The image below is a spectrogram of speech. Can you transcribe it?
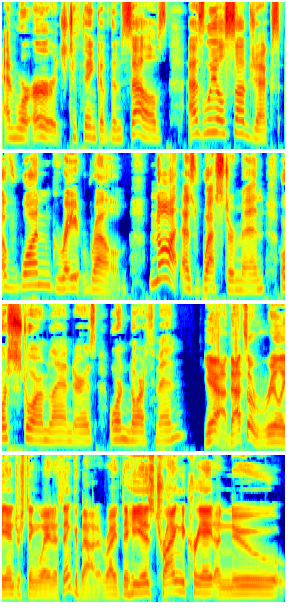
and were urged to think of themselves as leal subjects of one great realm, not as Westermen or Stormlanders or Northmen. Yeah, that's a really interesting way to think about it, right? That he is trying to create a new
